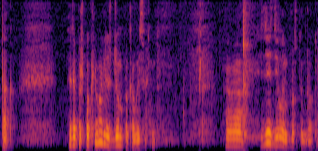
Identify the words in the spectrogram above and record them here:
Так, это пошпаклевали, ждем пока высохнет. А, здесь делаем просто гроту.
